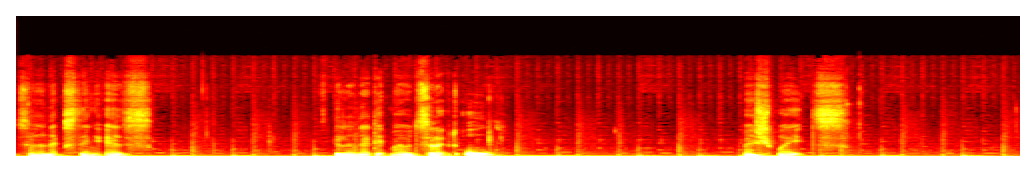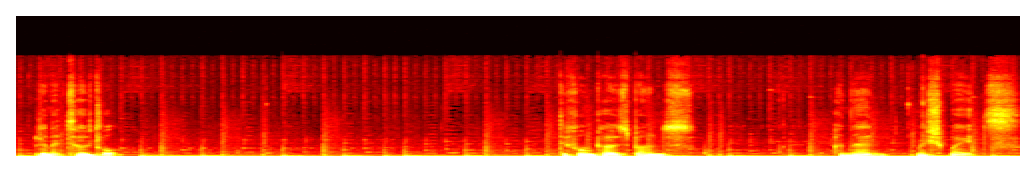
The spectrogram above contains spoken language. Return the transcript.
So the next thing is still in edit mode. Select all, mesh weights, limit total, deform pose bones, and then mesh weights,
